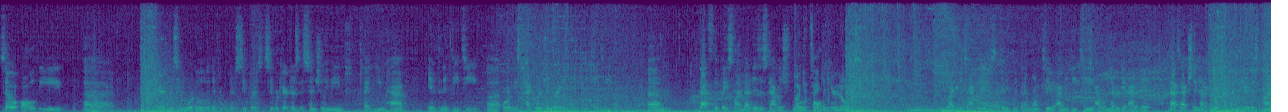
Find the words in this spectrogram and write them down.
So, all of the uh, characters seem to work a little bit different with their supers. Super characters essentially mean that you have infinite DT, uh, or at least hyper-regenerating infinite DT. Um, that's the baseline that is established for all the characters. So I can just activate this at any point that I want to. I'm in DT. I will never get out of it. That's actually not a glitch on my meter this time.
